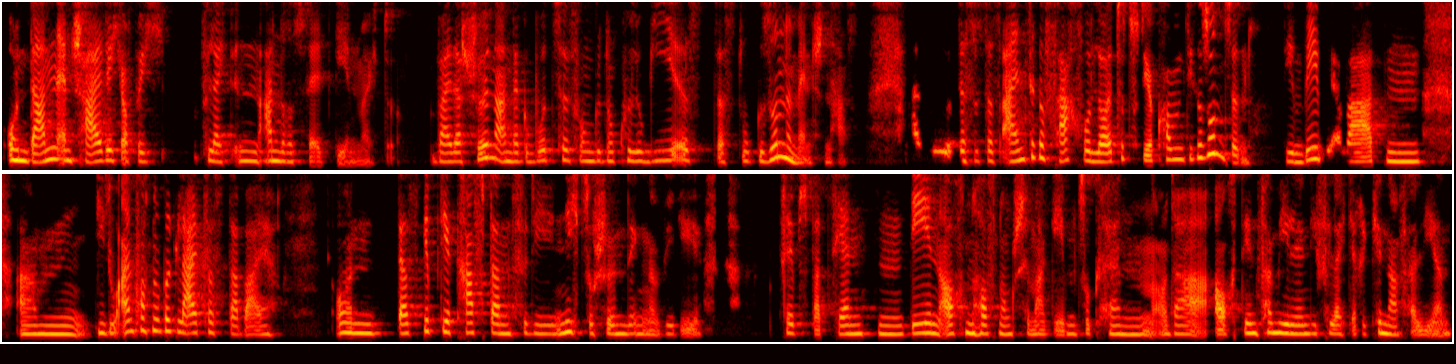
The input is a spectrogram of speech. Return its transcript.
Und dann entscheide ich, ob ich vielleicht in ein anderes Feld gehen möchte. Weil das Schöne an der Geburtshilfe und Gynäkologie ist, dass du gesunde Menschen hast. Also das ist das einzige Fach, wo Leute zu dir kommen, die gesund sind, die ein Baby erwarten, ähm, die du einfach nur begleitest dabei. Und das gibt dir Kraft dann für die nicht so schönen Dinge wie die Krebspatienten, denen auch einen Hoffnungsschimmer geben zu können oder auch den Familien, die vielleicht ihre Kinder verlieren.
